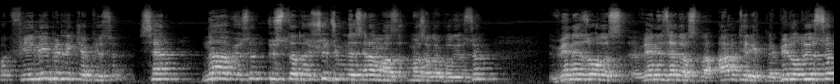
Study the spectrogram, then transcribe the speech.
Bak fiili birlik yapıyorsun. Sen ne yapıyorsun? Üstadın şu cümlesine maz- mazalak oluyorsun. Venezuelos, Venizelos'la Anterik'le bir oluyorsun.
